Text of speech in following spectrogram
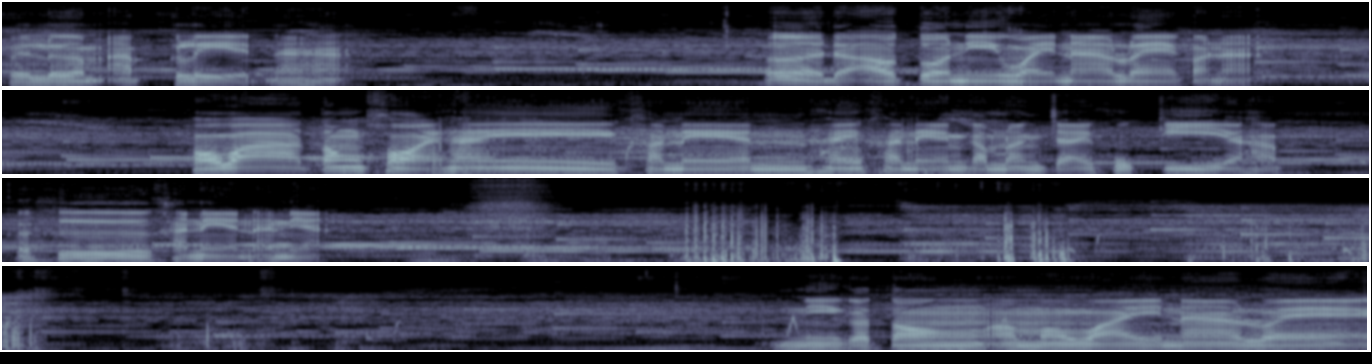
ไปเริ่มอัปเกรดนะฮะ เออเดี๋ยวเอาตัวนี้ไว้หน้าแรกก่อนนะ เพราะว่าต้องคอยให้คะแนนให้คะแนนกำลังใจคุกกี้อะครับ ก็คือคะแนนอันเนี้ยอันนี้ก็ต้องเอามาไว้หน้าแรก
